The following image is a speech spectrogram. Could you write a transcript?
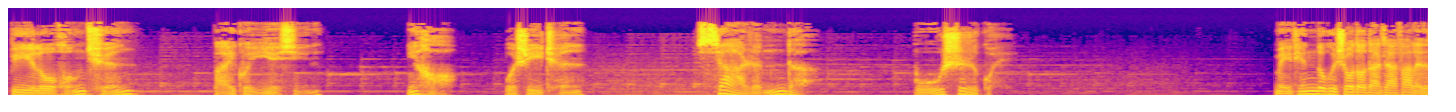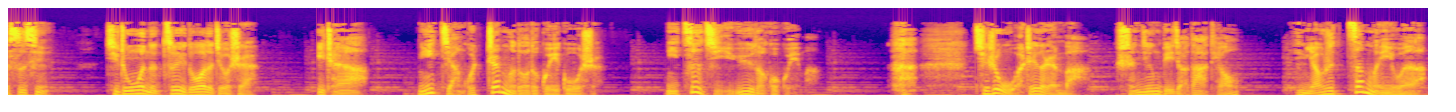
碧落黄泉，百鬼夜行。你好，我是一晨。吓人的不是鬼。每天都会收到大家发来的私信，其中问的最多的就是：“一晨啊，你讲过这么多的鬼故事，你自己遇到过鬼吗？”哈，其实我这个人吧，神经比较大条。你要是这么一问啊。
